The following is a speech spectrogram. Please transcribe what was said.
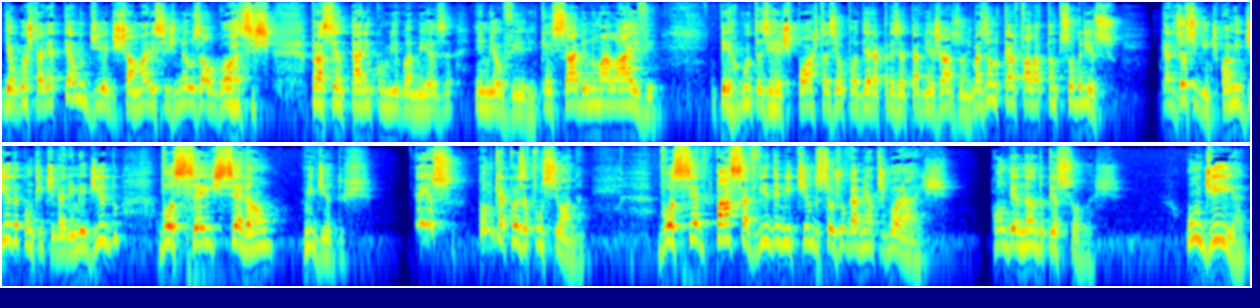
e eu gostaria até um dia de chamar esses meus algozes para sentarem comigo à mesa e me ouvirem. Quem sabe numa live, perguntas e respostas e eu poder apresentar minhas razões. Mas eu não quero falar tanto sobre isso. Quero dizer o seguinte: com a medida com que tiverem medido, vocês serão medidos. É isso. Como que a coisa funciona? Você passa a vida emitindo seus julgamentos morais, condenando pessoas. Um dia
